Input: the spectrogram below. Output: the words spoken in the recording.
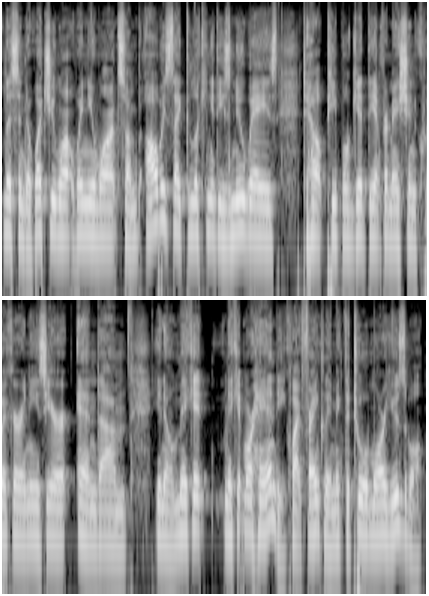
listen to what you want when you want. So I'm always like looking at these new ways to help people get the information quicker and easier, and um, you know make it make it more handy. Quite frankly, make the tool more usable.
